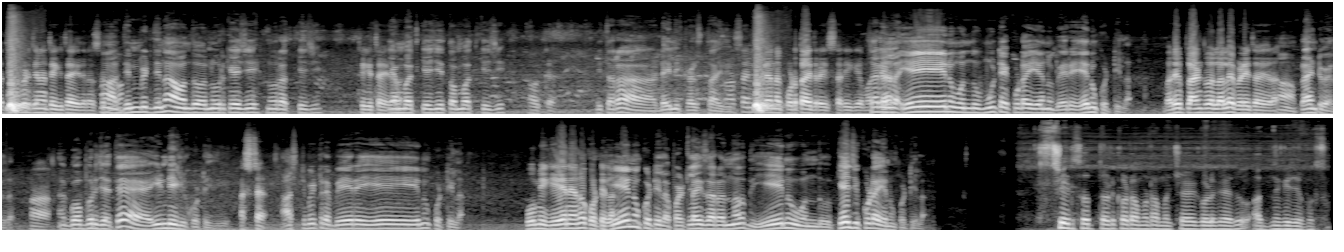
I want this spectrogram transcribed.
ಹದಿನೆಂಟು ದಿನ ತೆಗಿತಾ ಇದ್ದೀರಾ ಸರ್ ಹಾಂ ದಿನ ಬಿಟ್ಟು ದಿನ ಒಂದು ನೂರು ಕೆ ಜಿ ನೂರತ್ತು ಕೆ ಜಿ ತೆಗಿತಾ ಇದ್ದೀರಾ? ಎಂಬತ್ತು ಕೆ ಜಿ ತೊಂಬತ್ತು ಕೆ ಜಿ ಓಕೆ. ಈ ಥರ ಡೈಲಿ ಕಳಿಸ್ತಾ ಇದ್ದೀವಿ. ರಾಸಾಯನಿಕಗಳನ್ನ ಕೊಡ್ತಾ ಇದ್ರಾ ಈ ಸರಿಗೆ ಸರ್ ಮತ್ತೆ? ಇಲ್ಲ ಏನು ಒಂದು ಮೂಟೆ ಕೂಡ ಏನು ಬೇರೆ ಏನು ಕೊಟ್ಟಿಲ್ಲ. ಬರೀ ಪ್ಲಾಂಟ್ ವೆಲ್ ಅಲ್ಲೇ ಬೆಳೀತಾ ಇದ್ದೀರಾ? ಹಾಂ ಪ್ಲಾಂಟ್ ವೆಲ್ ಹಾಂ. ಗೊಬ್ಬರ ಜೊತೆ ಇಂಡಿಗಳು ಕೊಟ್ಟಿದ್ದೀವಿ. ಅಷ್ಟೇ? ಅಷ್ಟು ಬಿಟ್ಟರೆ ಬೇರೆ ಏನು ಕೊಟ್ಟಿಲ್ಲ. ಭೂಮಿಗೆ ಏನೇನೋ ಕೊಟ್ಟಿಲ್ಲ? ಏನು ಕೊಟ್ಟಿಲ್ಲ. ಫರ್ಟಿಲೈಸರ್ ಅನ್ನೋದು ಏನು ಒಂದು ಕೆ ಜಿ ಕೂಡ ಏನು ಕೊಟ್ಟಿಲ್ಲ. ಸೀಡ್ಸ್ ತಡ್ಕೋ ಟೊಮೊಟೊ ಮಚ್ಚೆಗಳಿಗೆ ಅದು ಹದಿನೈದು ಕೆ ಜಿ ಬಾಕ್ಸು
